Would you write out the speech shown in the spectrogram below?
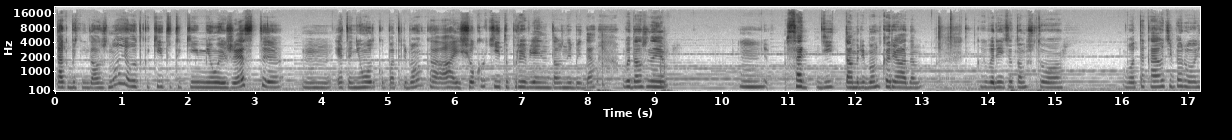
Так быть не должно, и вот какие-то такие милые жесты, это не откуп от ребенка, а еще какие-то проявления должны быть, да. Вы должны садить там ребенка рядом, говорить о том, что вот такая у тебя роль,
